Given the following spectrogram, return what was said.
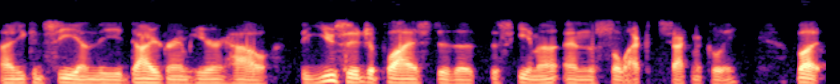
Uh, you can see on the diagram here how the usage applies to the, the schema and the select technically, but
